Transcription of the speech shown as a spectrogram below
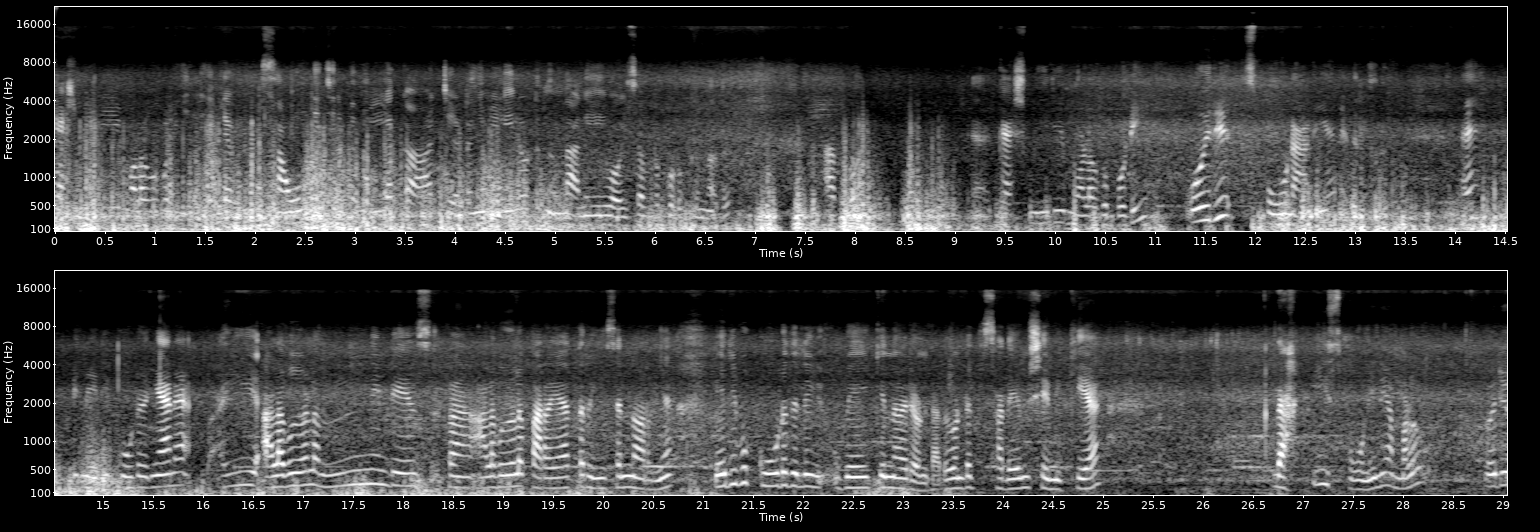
കാശ്മീരി മുളക് പൊടി എന്റെ സൗണ്ട് ഇച്ചിരിട്ട് നല്ല കാറ്റ് കേട്ടോ. ഞാൻ വെളിയിലോട്ട് നിന്നാണ് ഈ വോയിസ് ഓവർ കൊടുക്കുന്നത്. അപ്പോൾ കാശ്മീരി മുളക് പൊടി ഒരു സ്പൂണാണ് ഞാൻ എടുത്തത് ഏ പിന്നെ ഇതിൽ കൂടുതൽ ഞാൻ ഈ അളവുകളൊന്നിന്റെയും അളവുകൾ പറയാത്ത റീസൺ എന്ന് പറഞ്ഞാൽ എരിവ് കൂടുതൽ ഉപയോഗിക്കുന്നവരുണ്ട്. അതുകൊണ്ട് സദയം ക്ഷമിക്കുക. ദാ ഈ സ്പൂണിന് നമ്മൾ ഒരു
